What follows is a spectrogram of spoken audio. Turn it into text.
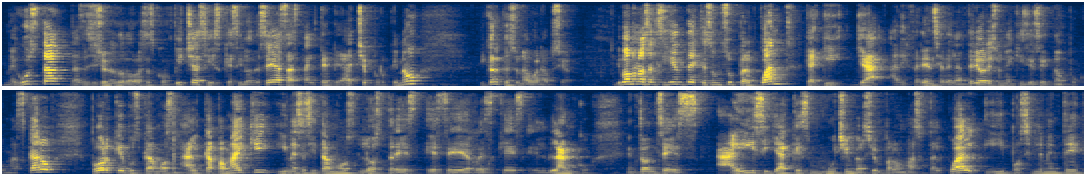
me gusta. Las decisiones dolorosas con fichas, si es que si lo deseas, hasta el TTH, ¿por qué no? Y creo que es una buena opción. Y vámonos al siguiente, que es un Super Quant, que aquí ya, a diferencia del anterior, es un XYZ un poco más caro, porque buscamos al Kappa Mikey y necesitamos los tres SRs, que es el blanco. Entonces, ahí sí ya que es mucha inversión para un mazo tal cual, y posiblemente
